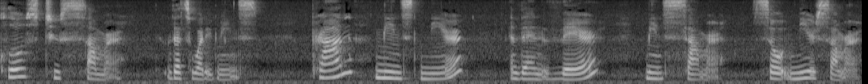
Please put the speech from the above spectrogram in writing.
close to summer. That's what it means. Pran means near, and then ver means summer. So near summer.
